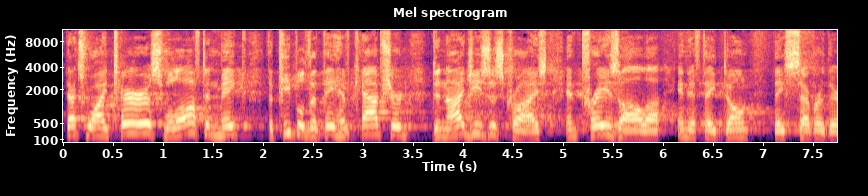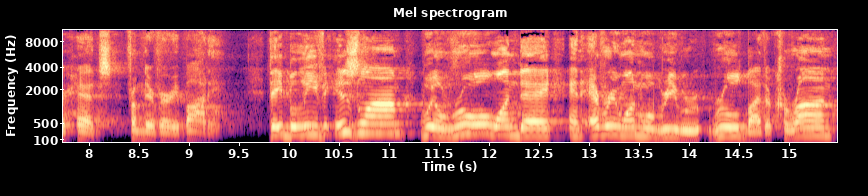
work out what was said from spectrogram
That's why terrorists will often make the people that they have captured deny Jesus Christ and praise Allah, and if they don't, they sever their heads from their very body. They believe Islam will rule one day and everyone will be ruled by the Quran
